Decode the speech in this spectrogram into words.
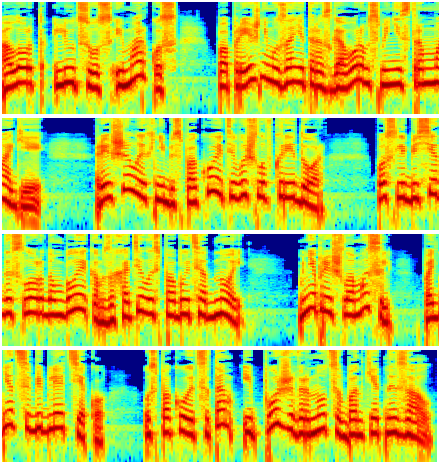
а лорд Люциус и Маркус по-прежнему заняты разговором с министром магии. Решила их не беспокоить и вышла в коридор. После беседы с лордом Блейком захотелось побыть одной. Мне пришла мысль подняться в библиотеку, успокоиться там и позже вернуться в банкетный зал.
